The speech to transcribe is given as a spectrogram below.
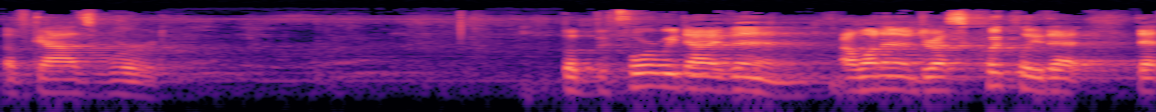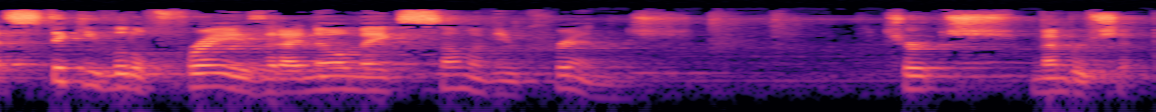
of God's Word. But before we dive in, I want to address quickly that, that sticky little phrase that I know makes some of you cringe church membership.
